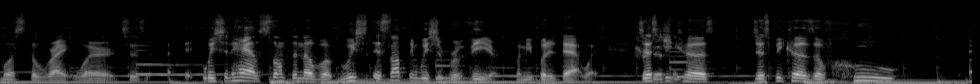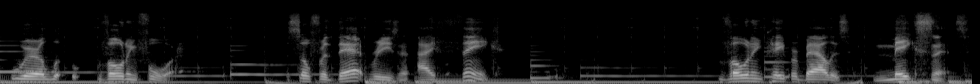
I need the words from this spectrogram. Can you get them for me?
what's the right word? Just we should have something of a we it's something we should revere. Let me put it that way. Just because just because of who we're voting for. So for that reason, I think voting paper ballots makes sense.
